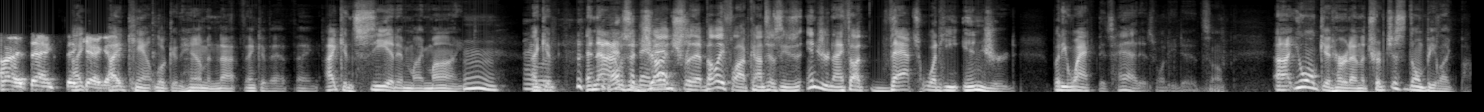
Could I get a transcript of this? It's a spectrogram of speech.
All right. Thanks. Take I, care, guys. I can't look at him and not think of that thing. I can see it in my mind. I can, and then I was a judge for that belly flop contest. He was injured, and I thought that's what he injured, but he whacked his head, is what he did. So, uh, you won't get hurt on the trip. Just don't be like Bob.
